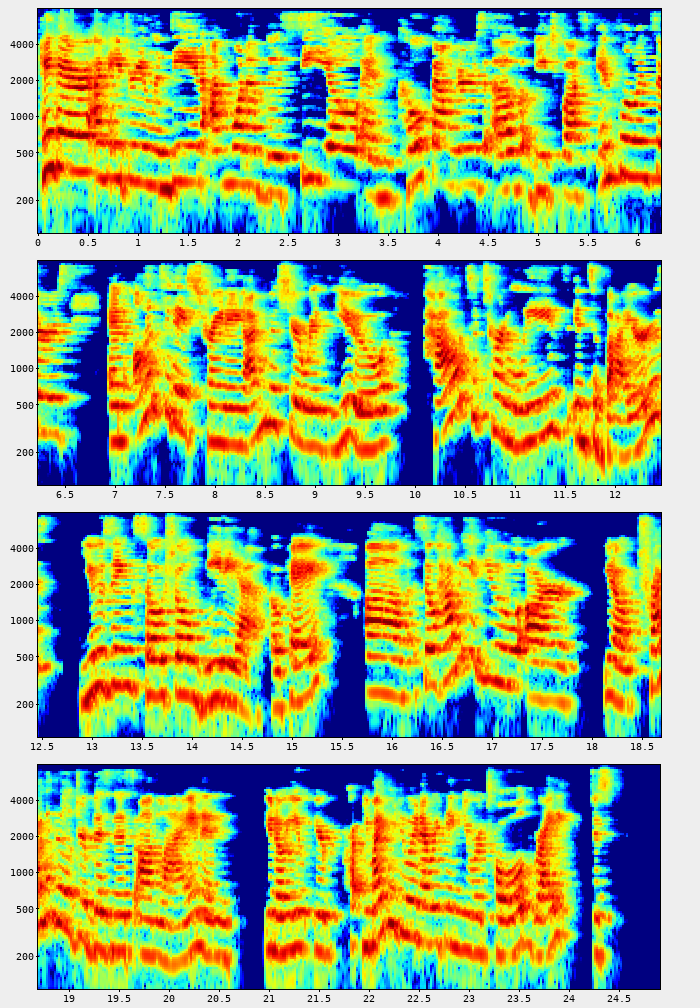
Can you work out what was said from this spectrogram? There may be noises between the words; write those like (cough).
Hey there, I'm Adrienne Lundeen. I'm one of the CEO and co founders of Beach Boss Influencers. And on today's training, I'm going to share with you how to turn leads into buyers using social media. Okay. Um, so, how many of you are, you know, trying to build your business online and you know you you're you might be doing everything you were told right just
